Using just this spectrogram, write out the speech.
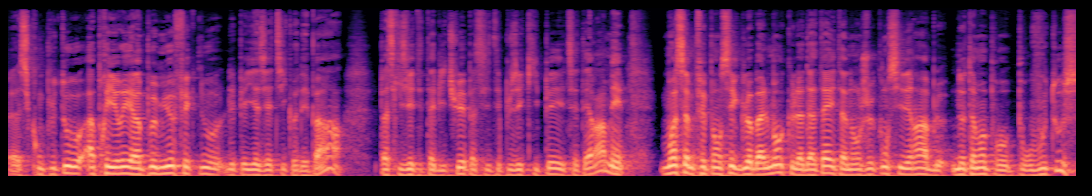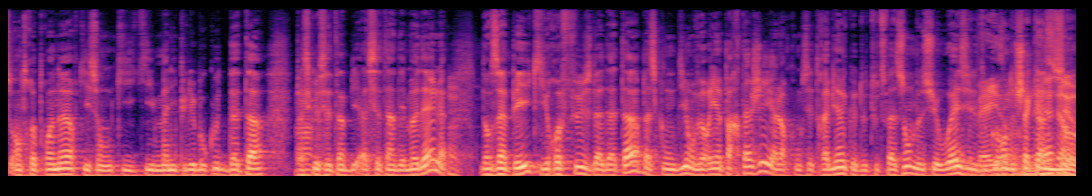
Euh, ce qu'on plutôt a priori un peu mieux fait que nous les pays asiatiques au départ parce qu'ils étaient habitués parce qu'ils étaient plus équipés etc mais moi ça me fait penser globalement que la data est un enjeu considérable notamment pour pour vous tous entrepreneurs qui sont qui qui manipulez beaucoup de data parce Ouais. que c'est un c'est un des modèles Ouais. dans un pays qui refuse la data parce qu'on dit on veut rien partager alors qu'on sait très bien que de toute façon monsieur Il est Ben, au courant de chacun de nos,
